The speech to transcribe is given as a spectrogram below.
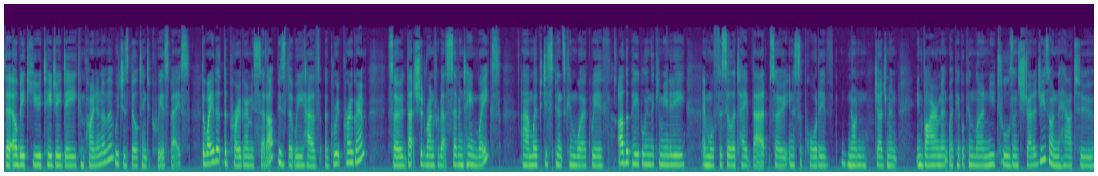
the LBQ TGD component of it, which is built into Queerspace. The way that the program is set up is that we have a group program, so that should run for about 17 weeks, um, where participants can work with other people in the community and we'll facilitate that. So, in a supportive, non judgment environment where people can learn new tools and strategies on how to,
